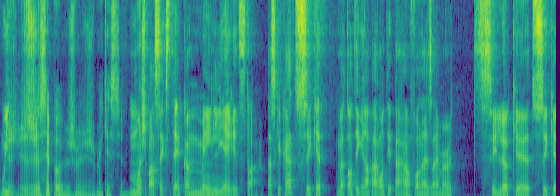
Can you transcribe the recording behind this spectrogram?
Oui. Je, je sais pas, je, je me questionne. Moi, je pensais que c'était comme mainly héréditaire. Parce que quand tu sais que, mettons, tes grands-parents ou tes parents font de l'Alzheimer, c'est là que tu sais que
